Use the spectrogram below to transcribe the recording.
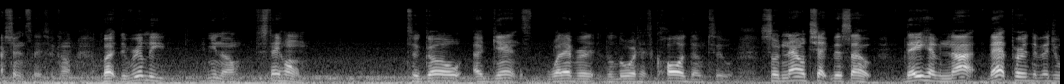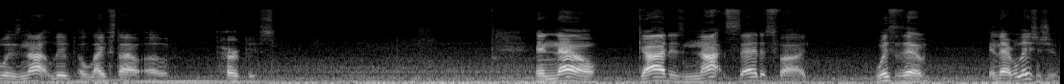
I shouldn't say succumb, but to really, you know, to stay home to go against whatever the Lord has called them to. So now check this out. They have not that individual has not lived a lifestyle of purpose. And now God is not satisfied with them in that relationship.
